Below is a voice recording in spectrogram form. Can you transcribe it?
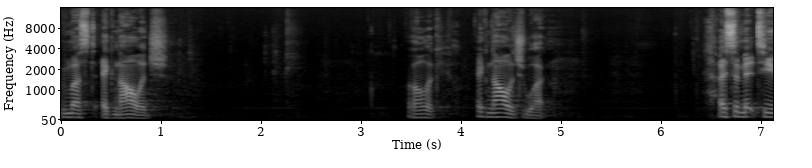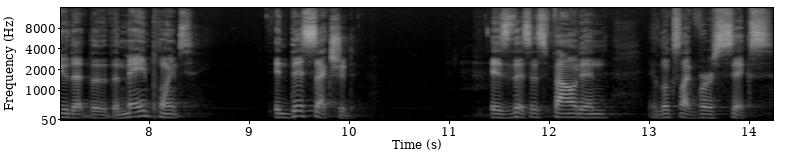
we must acknowledge Well, acknowledge what? I submit to you that the, the main point in this section is this. It's found in, it looks like verse 6,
